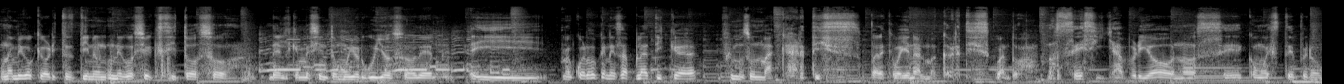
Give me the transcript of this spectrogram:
un amigo que ahorita tiene un negocio exitoso del que me siento muy orgulloso de él. Y me acuerdo que en esa plática fuimos a un McCarthy's, para que vayan al McCarthy's, cuando no sé si ya abrió, no sé cómo esté, pero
